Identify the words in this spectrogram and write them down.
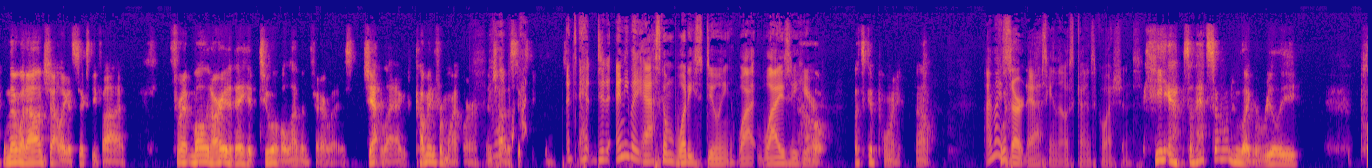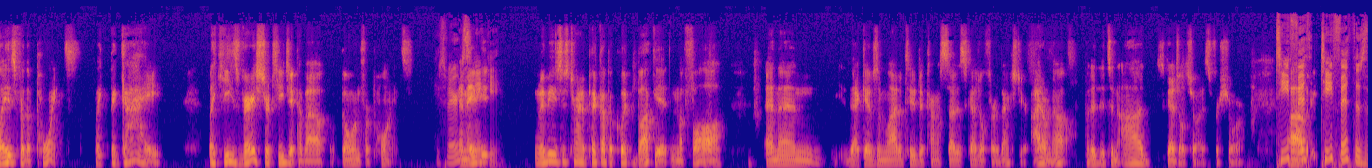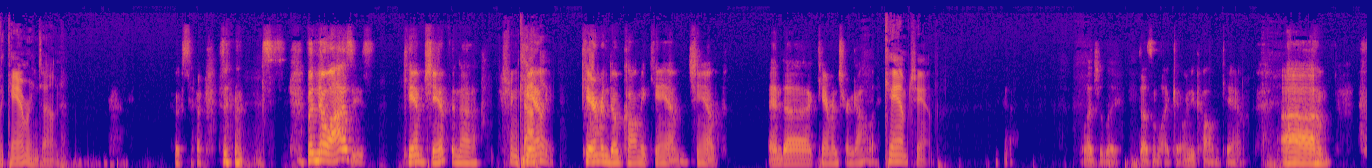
and then went out and shot like a 65. Fred Molinari today hit two of 11 fairways, jet lagged, coming from Wentworth, and shot a 60. Uh, Did anybody ask him what he's doing? Why? Why is he here? Oh, that's a good point. No. I might What- start asking those kinds of questions. Yeah. so that's someone who like really plays for the points like the guy like he's very strategic about going for points He's very And maybe- sneaky. maybe he's just trying to pick up a quick bucket in the fall and then that gives him latitude to kind of set his schedule for next year i don't know but it, it's an odd schedule choice for sure T Uh, fifth. T fifth is the Cameron Town. But no aussies cam champ and uh Tringale. cameron don't call me cam champ and uh cameron tringale Cam champ. allegedly doesn't like it when you call him Cam. Um,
